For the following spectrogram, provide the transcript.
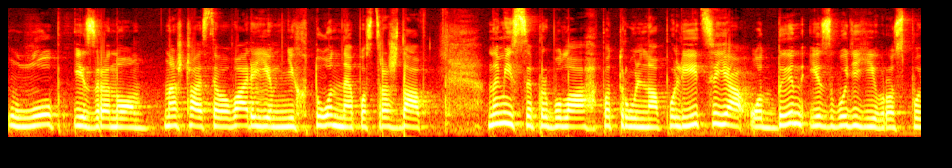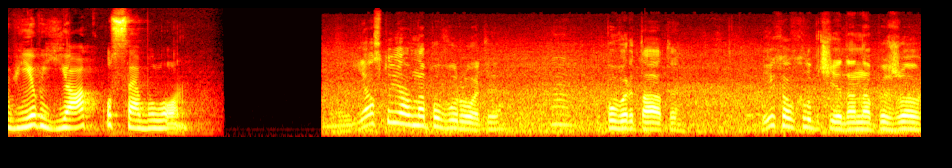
у лоб із Рено. На щастя, в аварії ніхто не постраждав. На місце прибула патрульна поліція. Один із водіїв розповів, як усе було. Я стояв на повороті, повертати. Їхав хлопчина на Пежо,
